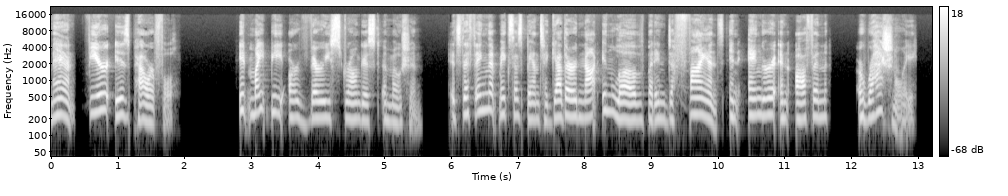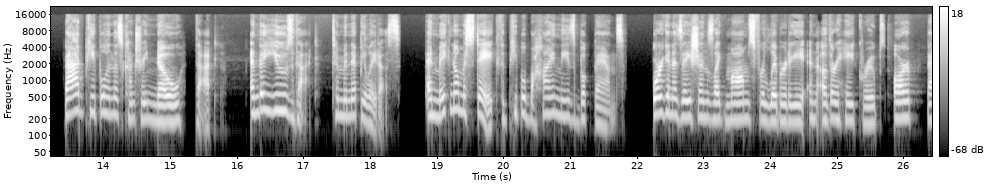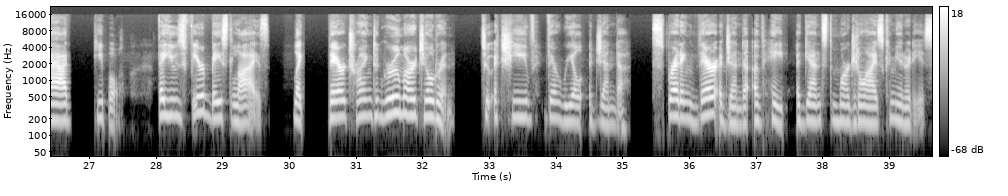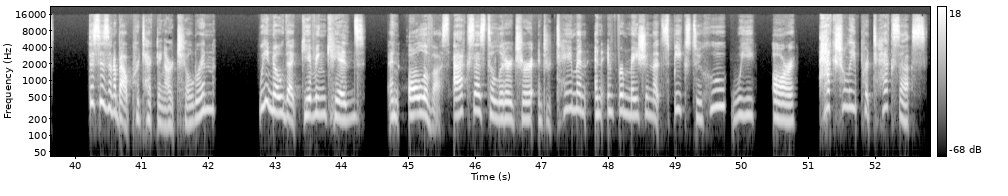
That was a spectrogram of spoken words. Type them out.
Man, fear is powerful. It might be our very strongest emotion. It's the thing that makes us band together, not in love, but in defiance, in anger, and often irrationally. Bad people in this country know that, and they use that to manipulate us. And make no mistake, the people behind these book bans, organizations like Moms for Liberty and other hate groups, are bad people. They use fear based lies, like they are trying to groom our children to achieve their real agenda, spreading their agenda of hate against marginalized communities. This isn't about protecting our children. We know that giving kids and all of us access to literature, entertainment, and information that speaks to who we are actually protects us.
